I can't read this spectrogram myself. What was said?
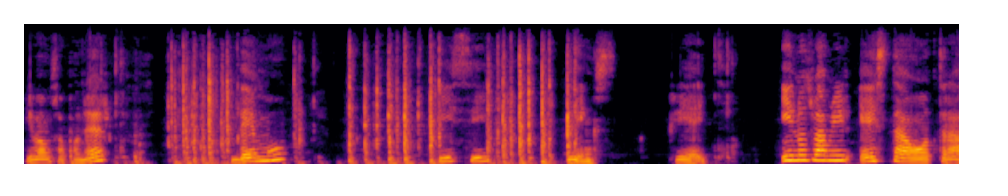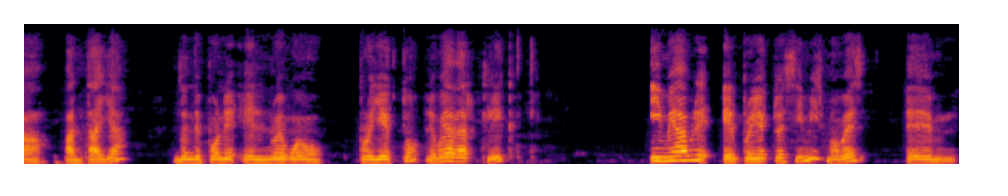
Y vamos a poner demo easy links create. Y nos va a abrir esta otra pantalla donde pone el nuevo proyecto. Le voy a dar clic y me abre el proyecto en sí mismo ves em,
